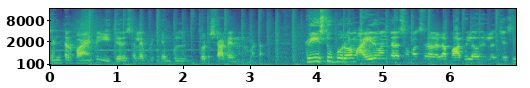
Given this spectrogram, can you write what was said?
సెంటర్ పాయింట్ ఈ జెరూసలేం ఈ టెంపుల్ తోటి స్టార్ట్ అయింది అనమాట క్రీస్తు పూర్వం ఐదు వందల సంవత్సరాలలో బాబిలోనిలు వచ్చేసి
